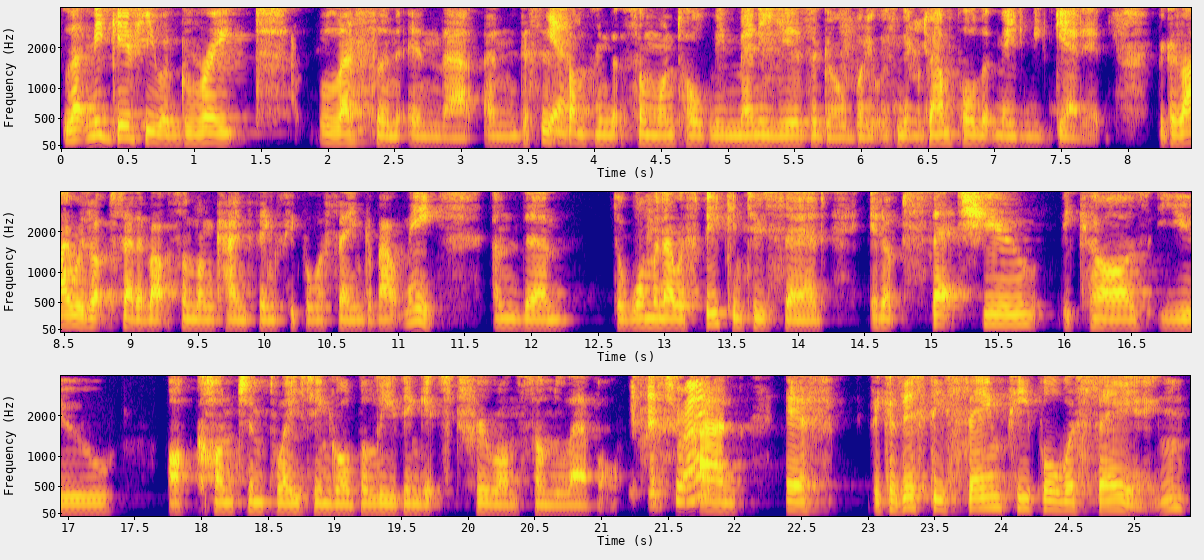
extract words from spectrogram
Let me give you a great lesson in that. And this is Yes. something that someone told me many years ago, but it was an example that made me get it because I was upset about some unkind things people were saying about me. And um, the woman I was speaking to said, It upsets you because you are contemplating or believing it's true on some level. That's right. And if, because if these same people were saying,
